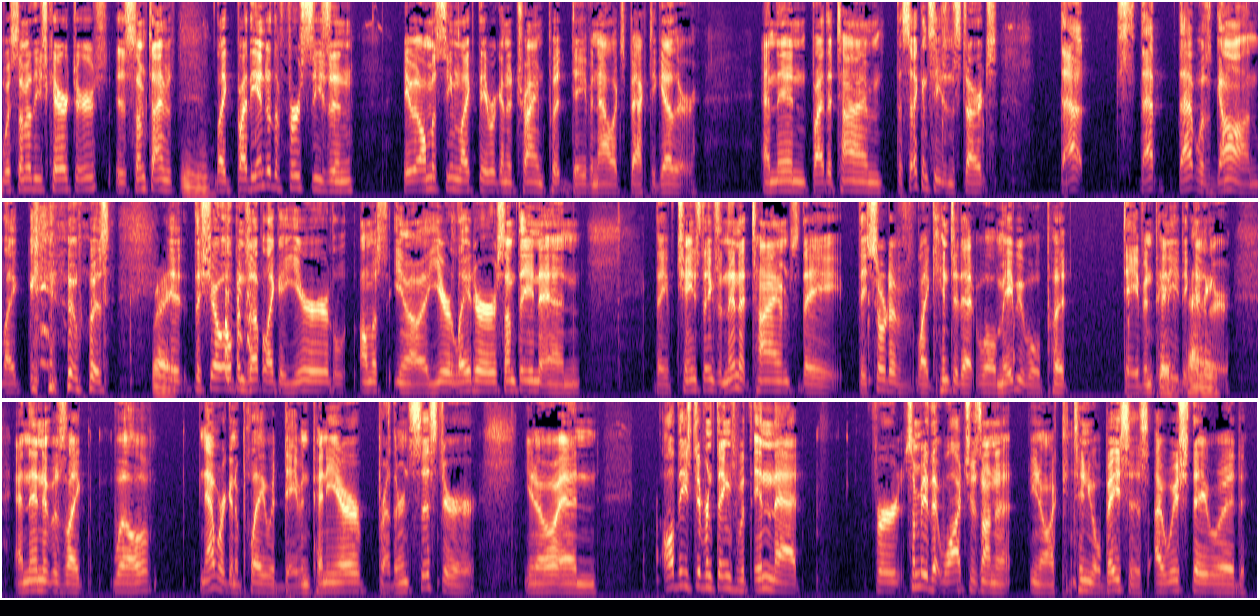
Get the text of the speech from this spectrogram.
with some of these characters. Is sometimes mm. like by the end of the first season, it almost seemed like they were going to try and put Dave and Alex back together, and then by the time the second season starts, that that that was gone. Like it was, right. It, the show opens up like a year, almost you know a year later or something, and they've changed things. And then at times they they sort of like hinted at, well, maybe we'll put Dave and Penny Dave together, Penny. and then it was like, well, now we're going to play with Dave and Penny are brother and sister, you know, and all these different things within that. For somebody that watches on a you know a continual basis, I wish they would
